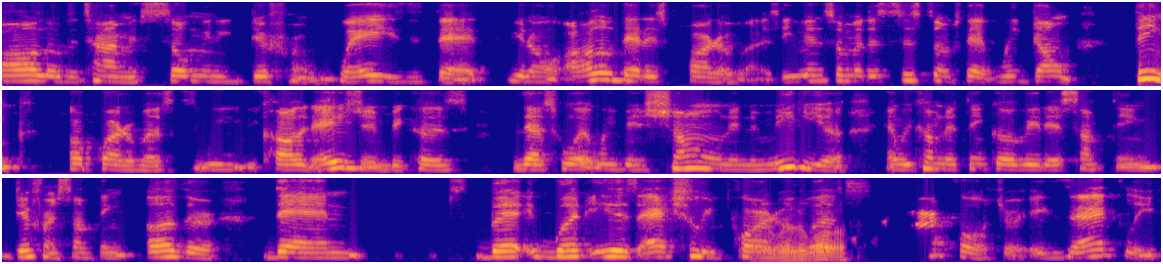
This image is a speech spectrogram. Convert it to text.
all of the time in so many different ways that you know all of that is part of us. Even some of the systems that we don't think are part of us. We, call it asian because that's what we've been shown in the media. And we come to think of it as something different something other than but what is actually part of was. us our culture. Exactly.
